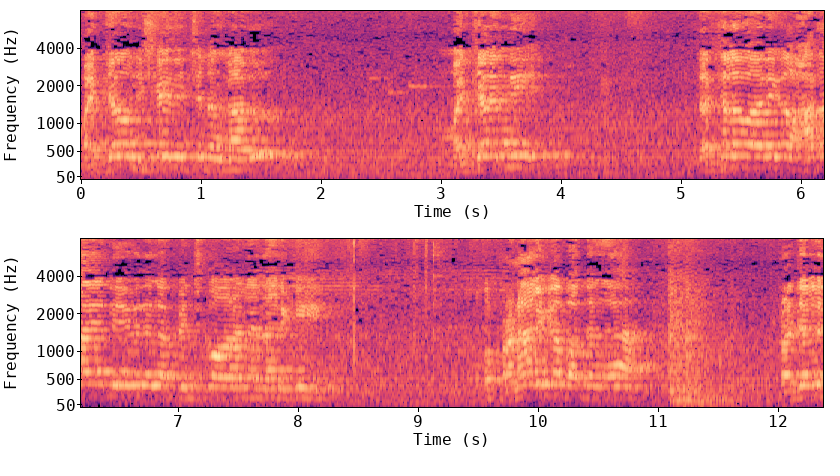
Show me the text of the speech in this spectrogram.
మద్యం నిషేధించడం కాదు మద్యాన్ని దశల వారీగా ఆదాయాన్ని ఏ విధంగా పెంచుకోవాలనే దానికి ఒక ప్రణాళికాబద్ధంగా ప్రజల్ని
